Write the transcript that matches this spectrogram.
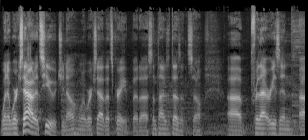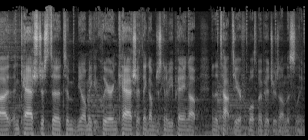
When it works out, it's huge. You know, when it works out, that's great, but uh, sometimes it doesn't. So. uh, for that reason, uh, in cash, just to, to you know make it clear, in cash, I think I'm just going to be paying up in the top tier for both my pitchers on the slate.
